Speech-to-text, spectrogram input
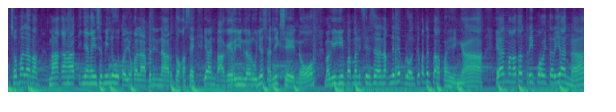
So malamang makakahati niya ngayon sa minuto yung kalaban ni Naruto kasi yan, bagay rin yung laro niya sa Knicks eh, no? Magiging pamalit sila sa anak ni Lebron kapag nagpapahinga. Yan mga tol, 3-pointer yan ha.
